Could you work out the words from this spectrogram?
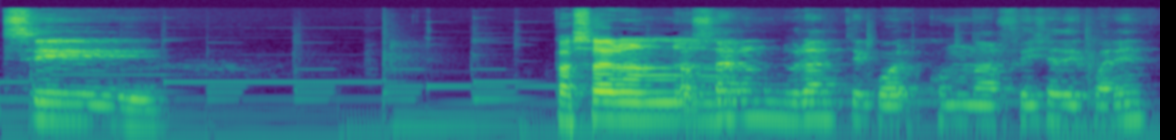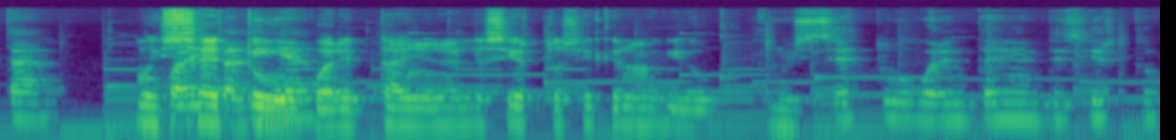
se Pasaron, pasaron durante con una fecha de 40. Moisés 40 tuvo días. 40 años en el desierto, si es que no me equivoco. Moisés tuvo 40 años en el desierto.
